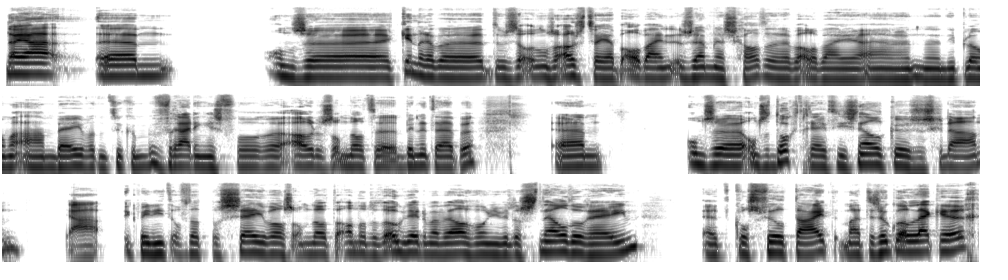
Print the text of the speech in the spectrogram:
nou ja, ehm, onze kinderen hebben, dus onze oudste twee hebben allebei een zwemles gehad. Ze hebben allebei eh, hun eh, diploma A en B, wat natuurlijk een bevrijding is voor eh, ouders om dat eh, binnen te hebben. Ehm, onze, onze dochter heeft die snelcursus gedaan. Ja, ik weet niet of dat per se was omdat de anderen dat ook deden, maar wel gewoon, je wil er snel doorheen. Het kost veel tijd, maar het is ook wel lekker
